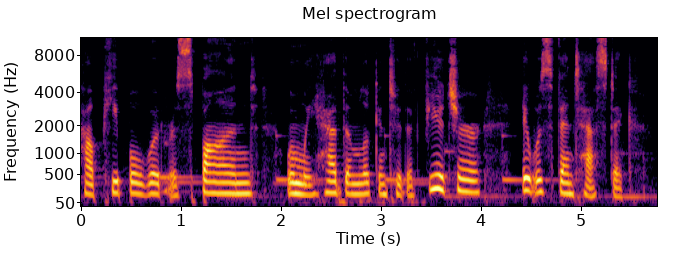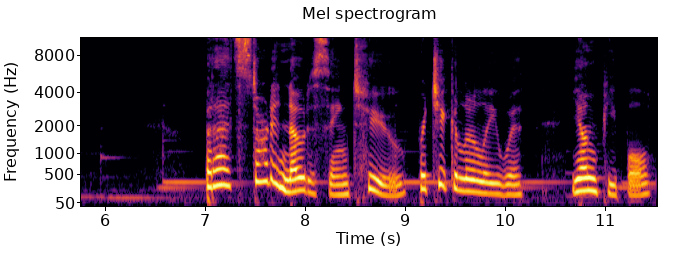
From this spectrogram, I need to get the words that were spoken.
how people would respond when we had them look into the future. It was fantastic. But I started noticing too, particularly with young people,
